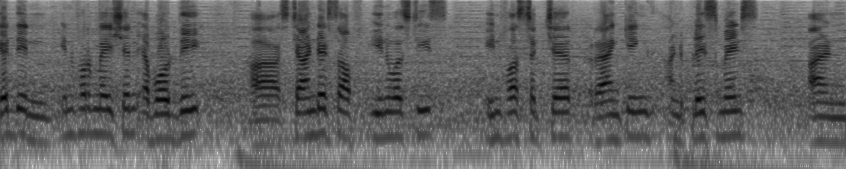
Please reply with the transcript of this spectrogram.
get the information about the standards of universities infrastructure ranking infrastructure, placements and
